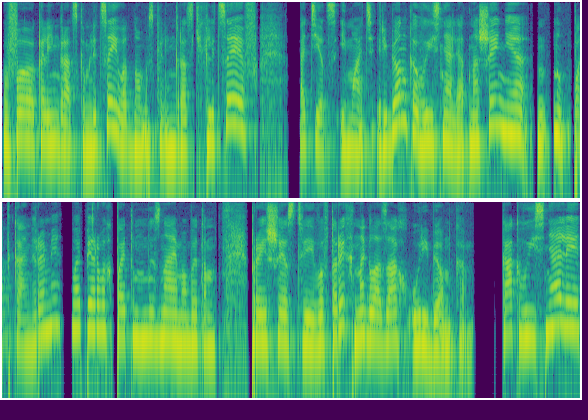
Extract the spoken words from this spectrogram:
В Калининградском лицее, в одном из калининградских лицеев, отец и мать ребенка выясняли отношения ну, под камерами, во-первых, поэтому мы знаем об этом происшествии, во-вторых, на глазах у ребенка. Как выясняли,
